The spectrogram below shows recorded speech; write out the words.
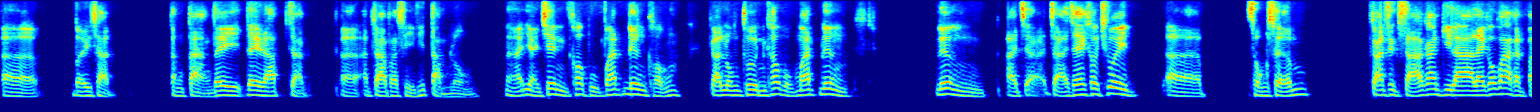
เอ่อบริษัทต่างๆ ได้ได้รับจากเอ่ออัตราภาษีที่ต่ำลงนะฮะอย่างเช่น ข้อผูกมัดเรื่องของการลงทุนข้อผูกมัดเรื่อง เรื่องอาจจะจะอาจจะให้เขาช่วยเอ่อส่งเสริม การศึกษาการกีฬาอะไรก็ว่ากันไป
